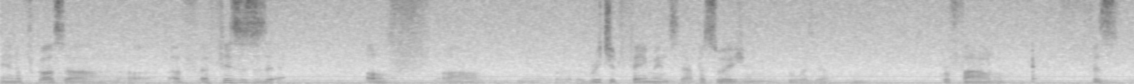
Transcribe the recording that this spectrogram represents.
And of course, uh, a, a, physicist of uh, Richard Feynman's persuasion, who was a profound phys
